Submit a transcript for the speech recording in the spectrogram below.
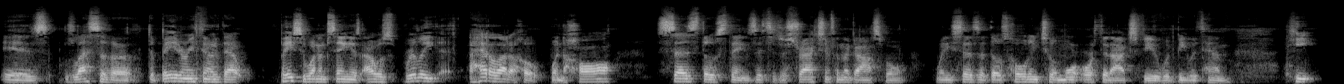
is less of a debate or anything like that. Basically, what I'm saying is I was really, I had a lot of hope when Hall says those things. It's a distraction from the gospel. When he says that those holding to a more orthodox view would be with him, he,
